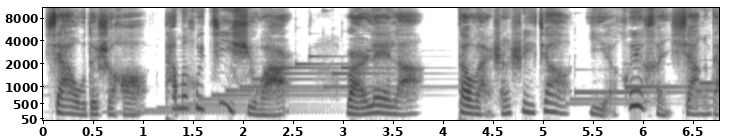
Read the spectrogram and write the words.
下午的时候他们会继续玩，玩累了到晚上睡觉也会很香的。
